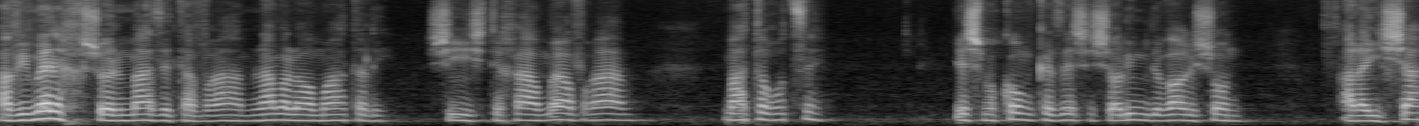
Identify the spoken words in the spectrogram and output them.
אבימלך שואל מה זה את אברהם, למה לא אמרת לי? שהיא אשתך, אומר אברהם, מה אתה רוצה? יש מקום כזה ששואלים דבר ראשון על האישה,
